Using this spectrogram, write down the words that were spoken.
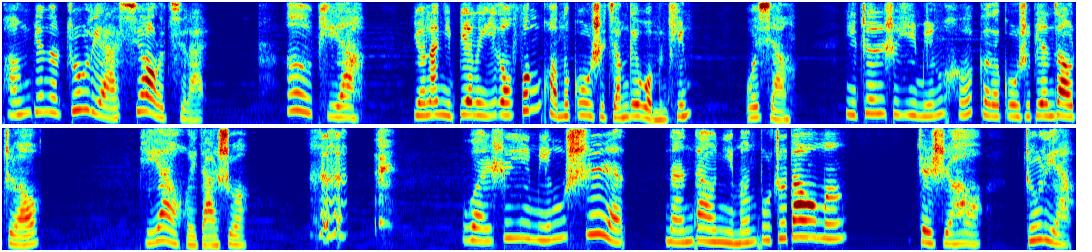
旁边的茱莉亚笑了起来：“哦，皮亚，原来你编了一个疯狂的故事讲给我们听。我想，你真是一名合格的故事编造者哦。”皮亚回答说。呵 呵我是一名诗人，难道你们不知道吗？”这时候，茱莉亚、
